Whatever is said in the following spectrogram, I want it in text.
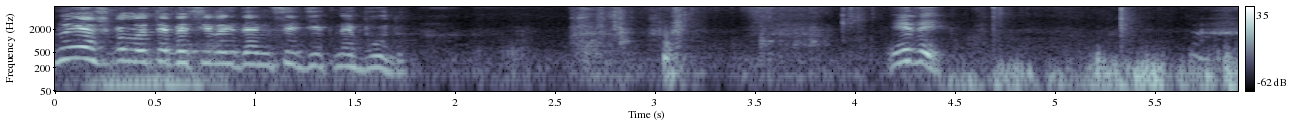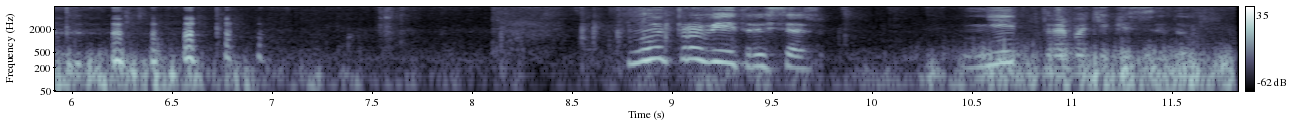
Ну я ж коло тебе цілий день сидіти не буду. Іди. ну і провітрися ж. Ні, треба тільки сидіти.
